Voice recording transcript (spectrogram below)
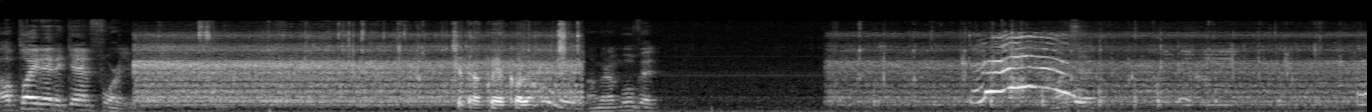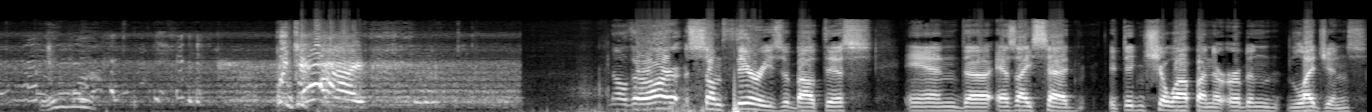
I'll play that again for you. I'm gonna move it. Now, there are some theories about this, and uh, as I said, it didn't show up on the urban legends.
